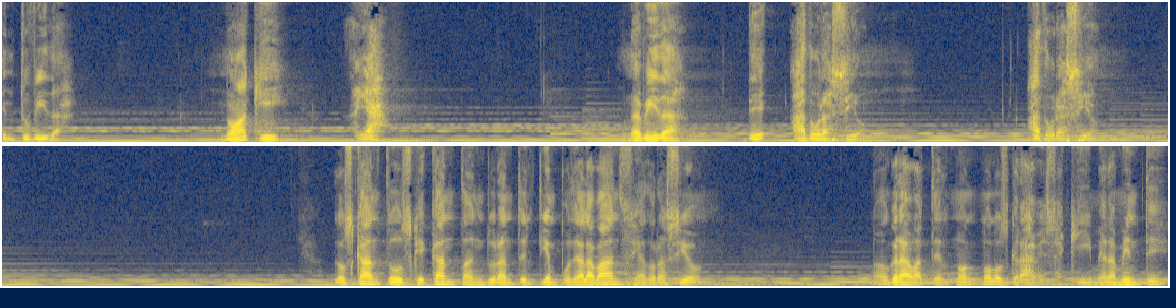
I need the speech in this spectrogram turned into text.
en tu vida. No aquí, allá. Una vida de adoración. Adoración. Los cantos que cantan durante el tiempo de alabanza y adoración no grábate, no, no los grabes aquí meramente,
